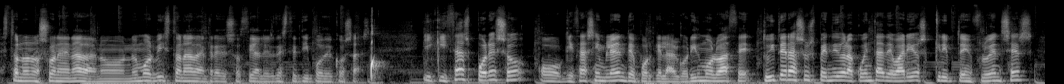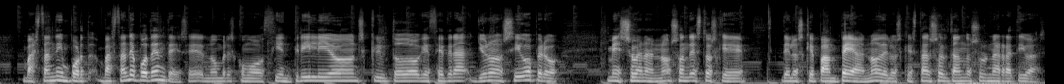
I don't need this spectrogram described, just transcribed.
Esto no nos suena de nada, no, no hemos visto nada en redes sociales de este tipo de cosas. Y quizás por eso, o quizás simplemente porque el algoritmo lo hace, Twitter ha suspendido la cuenta de varios cripto influencers bastante, bastante potentes, ¿eh? nombres como 100 Trillions, CryptoDog, etc. Yo no los sigo, pero me suenan, ¿no? Son de estos que. de los que pampean, ¿no? De los que están soltando sus narrativas.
